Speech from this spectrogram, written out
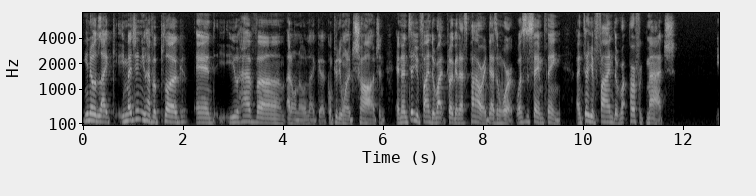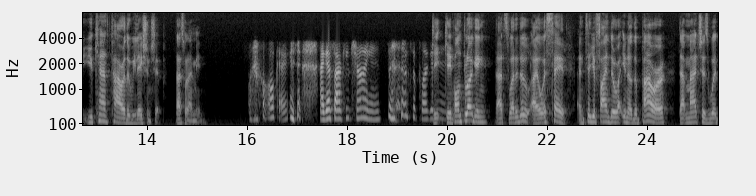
you know, like imagine you have a plug and you have, um, I don't know, like a computer you want to charge, and, and until you find the right plug that has power, it doesn't work. What's the same thing? Until you find the perfect match, you can't power the relationship. That's what I mean. okay. I guess I'll keep trying to plug it in. Keep, keep on plugging. That's what I do. I always say it. Until you find the right, you know, the power that matches what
